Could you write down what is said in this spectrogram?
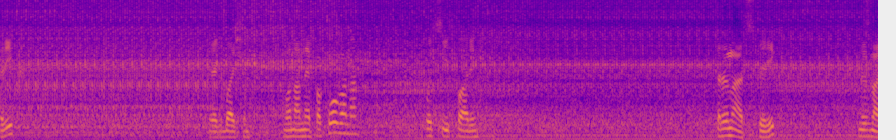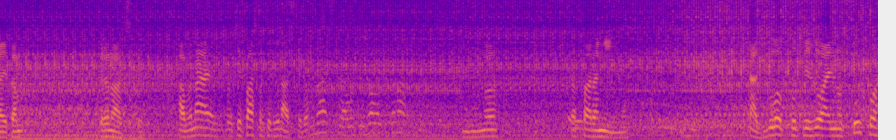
рік. Як бачимо, вона не пакована по цій фарі. 13 рік. Не знаю, там 13. А вона в цій паспорті 12, так? 12, а вот лежала 13. Ну, це фара мінімум. Так, блок тут візуально сухо.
